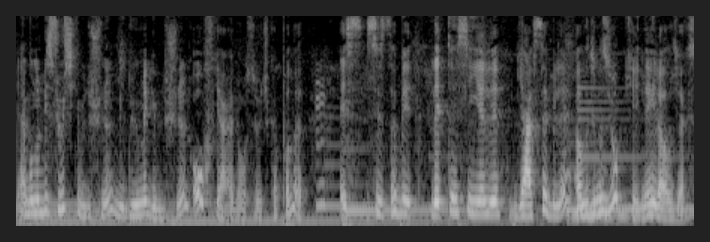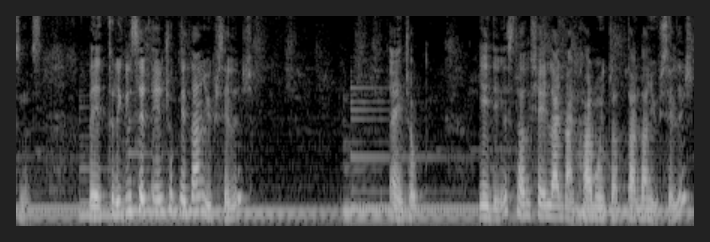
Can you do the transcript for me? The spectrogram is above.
Yani bunu bir switch gibi düşünün, bir düğme gibi düşünün. Off yani o switch kapalı. E, siz tabi leptin sinyali gelse bile alıcınız yok ki. Neyle alacaksınız? Ve trigliserit en çok neden yükselir? En çok yediğiniz şeylerden, karbonhidratlardan yükselir.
